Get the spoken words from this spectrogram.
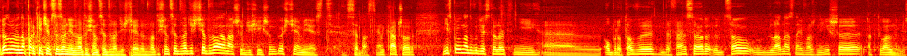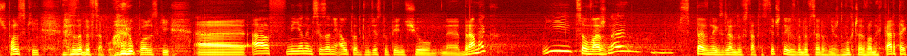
Rozmowy na parkiecie w sezonie 2021-2022. a Naszym dzisiejszym gościem jest Sebastian Kaczor, niespełna 20-letni e, obrotowy defensor, co dla nas najważniejsze, aktualny mistrz Polski, zdobywca Pucharu Polski, e, a w minionym sezonie autor 25 e, bramek i co ważne, z pewnych względów statystycznych zdobywca również dwóch czerwonych kartek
